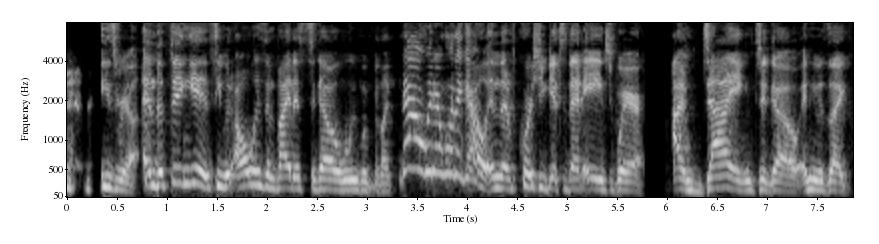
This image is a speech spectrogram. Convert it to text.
He's real. And the thing is, he would always invite us to go. We would be like, no, we don't want to go. And then, of course, you get to that age where I'm dying to go. And he was like,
